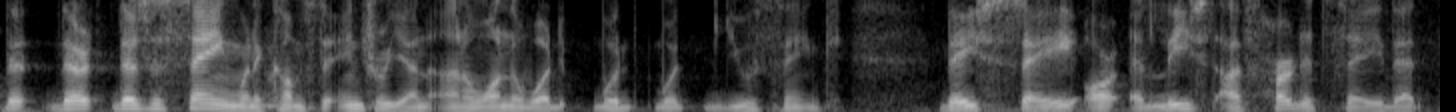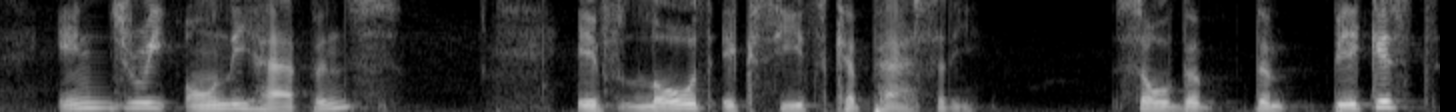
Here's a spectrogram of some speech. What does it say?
There- there, there's a saying when it comes to injury, and, and I wonder what, what, what you think. They say, or at least I've heard it say, that injury only happens if load exceeds capacity. So the the biggest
